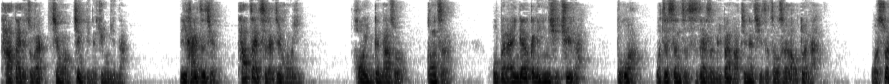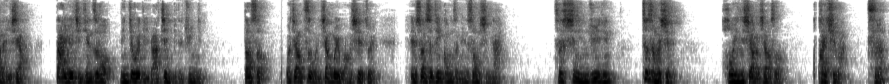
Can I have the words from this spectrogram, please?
他带着朱亥前往晋平的军营了。离开之前，他再次来见侯莹。侯莹跟他说：“公子，我本来应该要跟你一起去的，不过啊，我这身子实在是没办法经得起这舟车劳顿啊。我算了一下，大约几天之后，您就会抵达晋鄙的军营，到时候我将自刎向魏王谢罪，也算是替公子您送行了。”这信陵君一听，这怎么行？侯婴笑了笑说：“快去吧，迟了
